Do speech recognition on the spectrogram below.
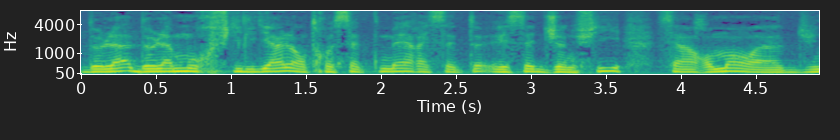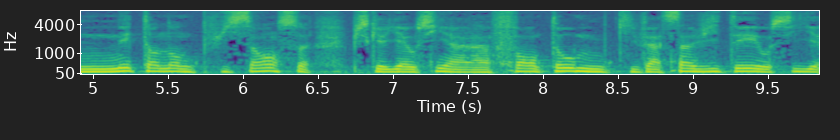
de la, de l'amour filial entre cette mère et cette et cette jeune fille. C'est un roman euh, d'une étonnante puissance, puisqu'il y a aussi un, fantôme qui va s'inviter aussi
